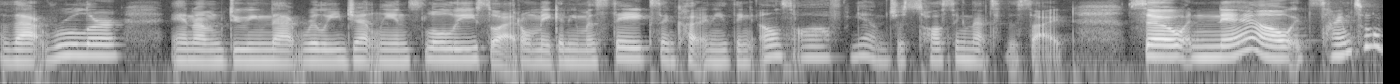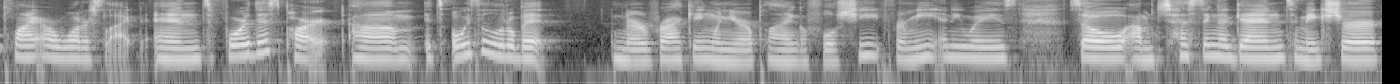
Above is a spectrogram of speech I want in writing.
that ruler and I'm doing that really gently and slowly so I don't make any mistakes and cut anything else off. Yeah, I'm just tossing that to the side. So now it's time to apply our water slide. And for this part, um, it's always a little bit nerve wracking when you're applying a full sheet for me anyways. So I'm testing again to make sure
